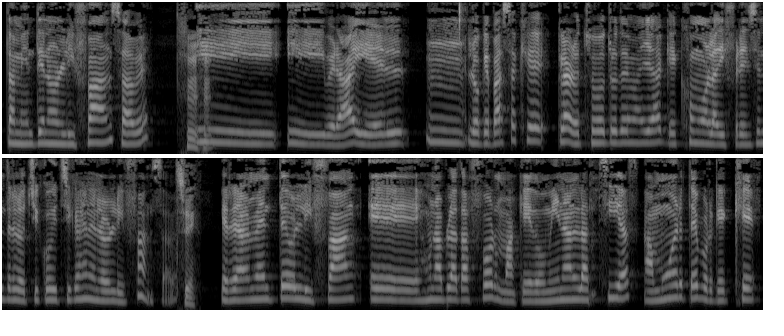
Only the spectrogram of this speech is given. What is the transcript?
también tiene OnlyFans, ¿sabes? y, y verá, y él, mm, lo que pasa es que, claro, esto es otro tema ya, que es como la diferencia entre los chicos y chicas en el OnlyFans, ¿sabes? Sí que realmente OnlyFans es una plataforma que dominan las tías a muerte, porque es que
